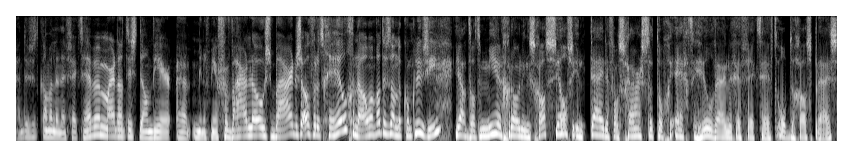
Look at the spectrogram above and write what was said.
ja, dus het kan wel een effect hebben, maar dat is dan weer uh, min of meer verwaarloosbaar. Dus over het geheel genomen, wat is dan de conclusie? Ja, dat meer Gronings gas zelfs in tijden van schaarste toch echt heel weinig effect heeft op de gasprijs.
